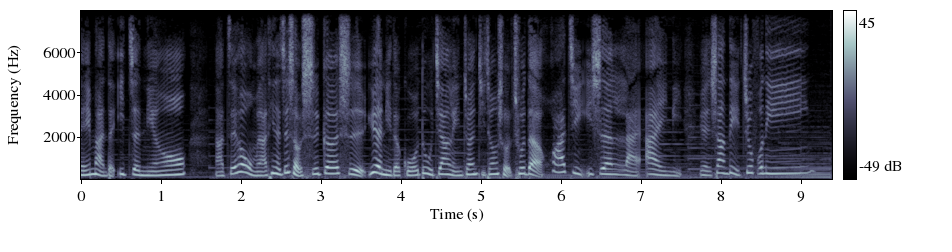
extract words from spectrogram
美满的一整年哦。那最后我们要听的这首诗歌是《愿你的国度降临》专辑中所出的《花尽一生来爱你》，愿上帝祝福你。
